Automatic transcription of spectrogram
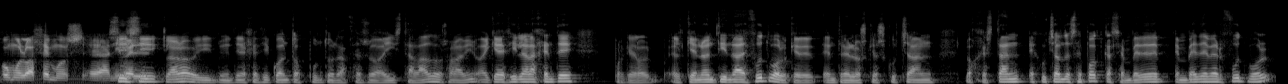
cómo, lo hacemos eh, a nivel. Sí, sí, claro, y me tienes que decir cuántos puntos de acceso hay instalados ahora mismo. Hay que decirle a la gente, porque el, que no entienda de fútbol, que entre los que escuchan, los que están escuchando este podcast, en vez de, en vez de ver fútbol,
